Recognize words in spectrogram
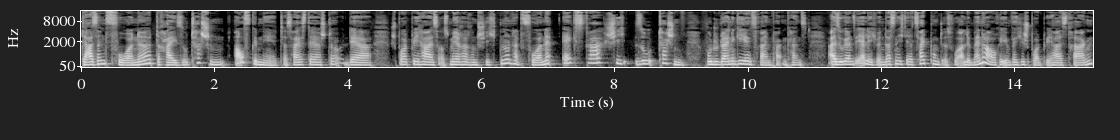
da sind vorne drei so Taschen aufgenäht. Das heißt, der, der Sport-BH ist aus mehreren Schichten und hat vorne extra Schicht, so Taschen, wo du deine Gels reinpacken kannst. Also ganz ehrlich, wenn das nicht der Zeitpunkt ist, wo alle Männer auch irgendwelche Sport-BHs tragen,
